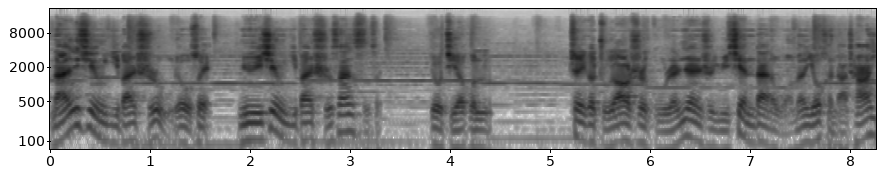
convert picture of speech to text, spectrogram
男性一般十五六岁，女性一般十三四岁就结婚了。这个主要是古人认识与现代的我们有很大差异。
